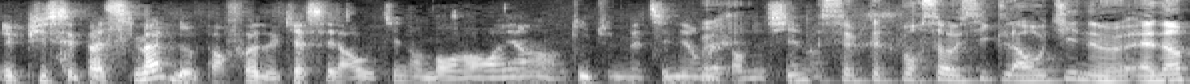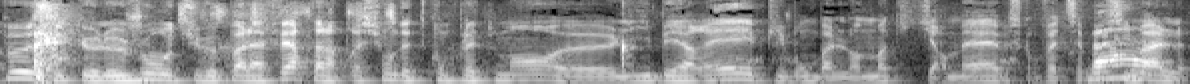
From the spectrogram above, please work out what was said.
et puis c'est pas si mal de parfois de casser la routine en branlant rien toute une matinée en Ouais. mettant des films. C'est peut-être pour ça aussi que la routine aide un peu, c'est que le jour où tu veux pas la faire, t'as l'impression d'être complètement euh, libéré, et puis bon, bah le lendemain tu t'y remets, parce qu'en fait c'est pas Bah, si mal.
